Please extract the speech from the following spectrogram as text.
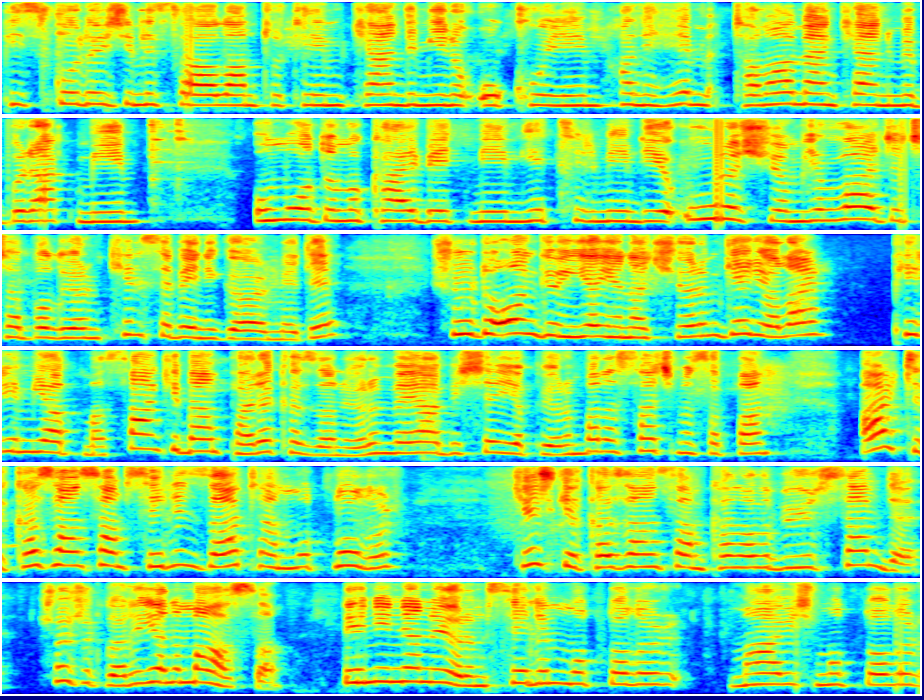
psikolojimi sağlam tutayım, kendim yine okuyayım. Hani hem tamamen kendimi bırakmayayım, umudumu kaybetmeyeyim, yitirmeyeyim diye uğraşıyorum. Yıllarca çabalıyorum. Kimse beni görmedi. Şurada 10 gün yayın açıyorum. Geliyorlar prim yapma. Sanki ben para kazanıyorum veya bir şey yapıyorum. Bana saçma sapan. Artık kazansam Selin zaten mutlu olur. Keşke kazansam kanalı büyütsem de çocukları yanıma alsam. Ben inanıyorum Selim mutlu olur, Maviş mutlu olur,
